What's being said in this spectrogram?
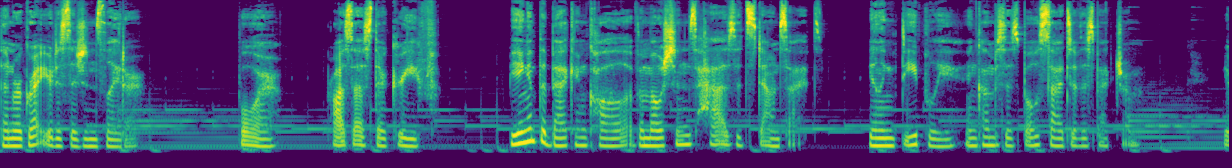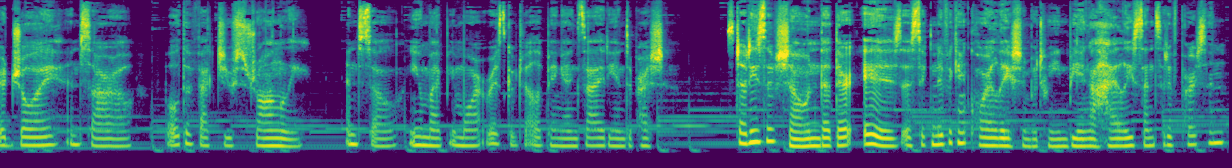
than regret your decisions later. Four, process their grief. Being at the beck and call of emotions has its downsides. Feeling deeply encompasses both sides of the spectrum. Your joy and sorrow both affect you strongly, and so you might be more at risk of developing anxiety and depression. Studies have shown that there is a significant correlation between being a highly sensitive person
